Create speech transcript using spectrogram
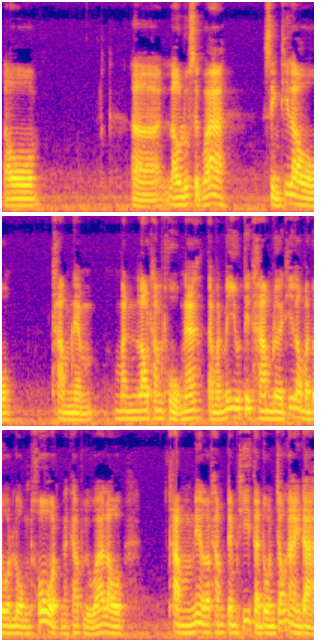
เราเอ่อเรารู้สึกว่า สิ่งที่เราทำเนี่ยมันเราทำถูกนะ แต่มันไม่ยุติธรรมเลยที่เรามาโดนลงโทษนะครับ หรือว่าเราทำเนี่ยเราทำเต็มที่แต่โดนเจ้านายด่า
